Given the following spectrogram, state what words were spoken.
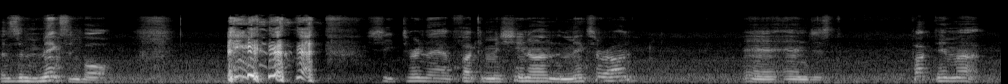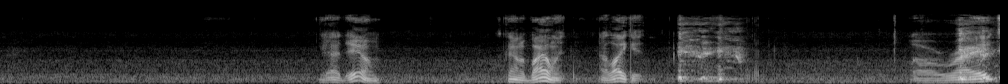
it's a mixing bowl. she turned that fucking machine on, the mixer on, and, and just fucked him up. God damn. It's kind of violent. I like it. All right.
